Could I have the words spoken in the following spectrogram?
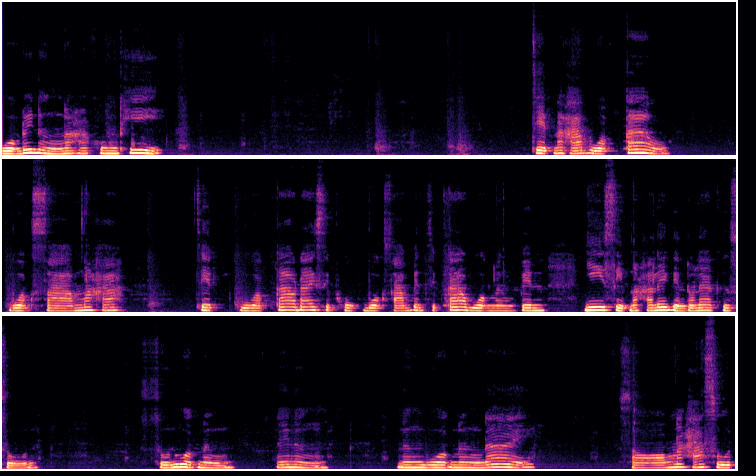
บวกด้วยหนึ่งนะคะ คงที่เจ็ดนะคะ บวกเก้าบวกสามนะคะเจ็ดบวกเก้าได้สิบหกบวกสามเป็นสิบเก้าบวกหนึ่งเป็นยี่สิบนะคะ เลขเด่นตัวแรกคือศูนย์ศูนย์บวกหนึ่งได้หนึ่งหนึ่งบวกหนึ่งได้ สองนะคะ สูตร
